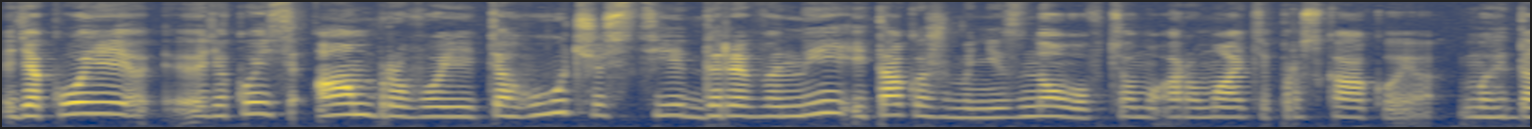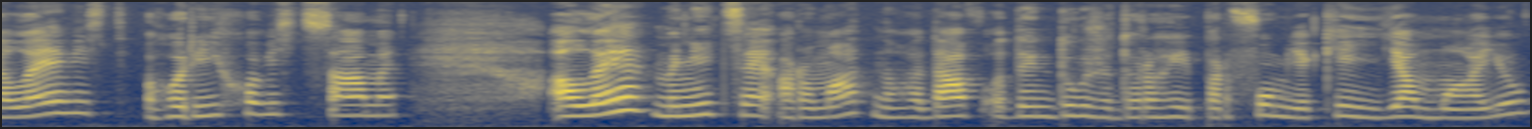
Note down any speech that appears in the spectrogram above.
якої, якоїсь амбрової тягучості, деревини, і також мені знову в цьому ароматі проскакує мигдалевість, горіховість саме. Але мені цей аромат нагадав один дуже дорогий парфум, який я маю.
